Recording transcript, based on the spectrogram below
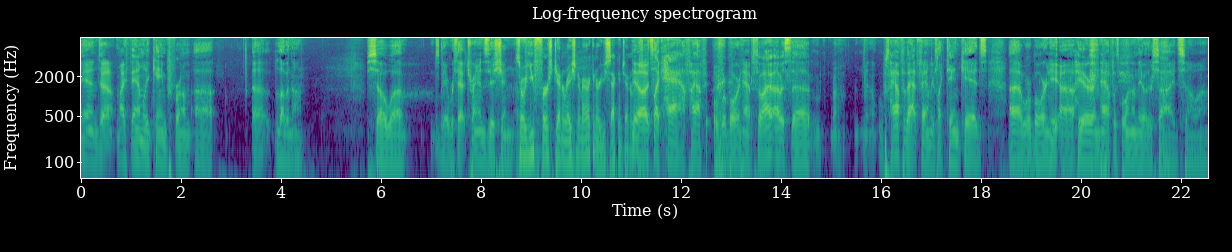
and uh, my family came from uh, uh Lebanon. So uh, there was that transition. So are you first generation American or are you second generation? Yeah, it's like half, half overborn, half. So I, I was, uh, you know, was half of that family. It was like ten kids uh, were born he, uh, here, and half was born on the other side. So uh,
